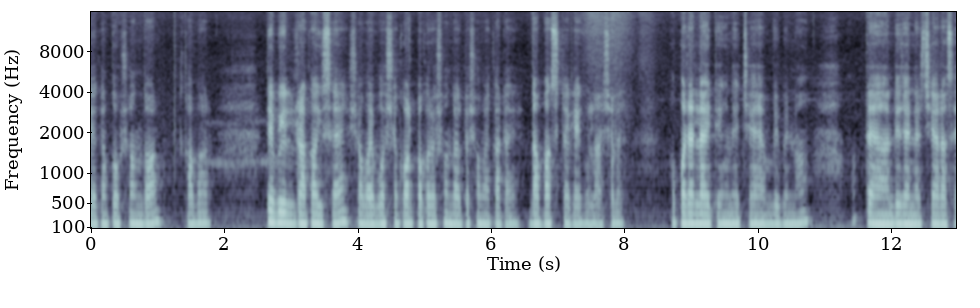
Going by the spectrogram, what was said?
দেখেন খুব সুন্দর খাবার টেবিল রাখা হয়েছে সবাই বসে গল্প করে, সুন্দর একটা সময় কাটায়। দাবা স্টাইল এগুলো আসলে। উপরে লাইটিং, নিচে বিভিন্ন ডিজাইনের চেয়ার আছে,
